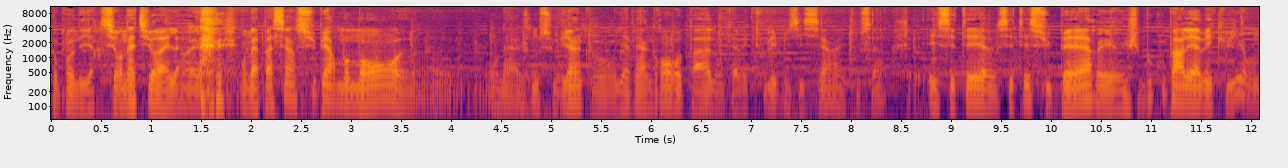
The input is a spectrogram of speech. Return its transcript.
comment dire, surnaturel. on a passé un super moment. Euh, on a, je me souviens qu'il y avait un grand repas donc avec tous les musiciens et tout ça. Et c'était euh, c'était super. Et j'ai beaucoup parlé avec lui. On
